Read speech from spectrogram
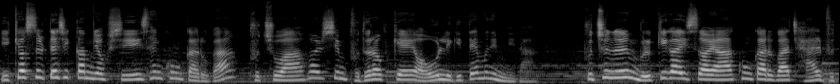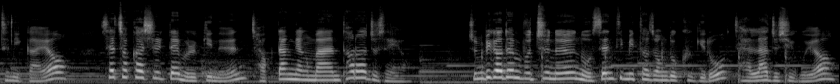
익혔을 때 식감 역시 생콩가루가 부추와 훨씬 부드럽게 어울리기 때문입니다. 부추는 물기가 있어야 콩가루가 잘 붙으니까요. 세척하실 때 물기는 적당량만 털어주세요. 준비가 된 부추는 5cm 정도 크기로 잘라주시고요.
